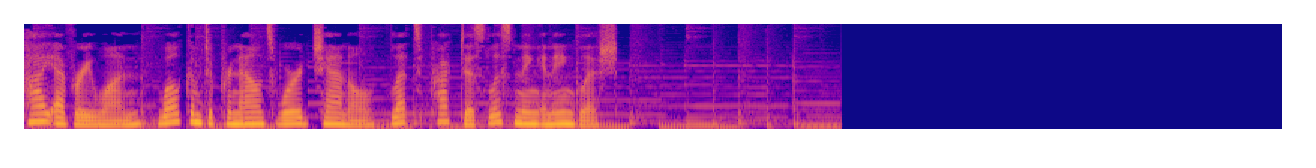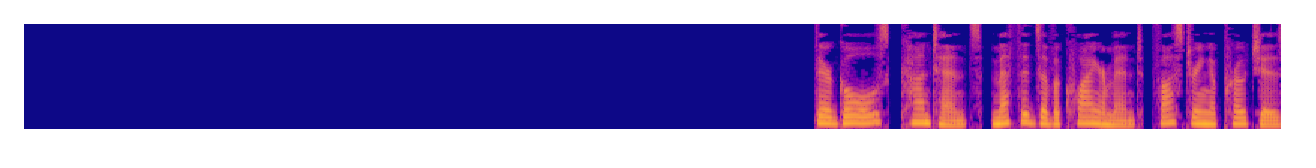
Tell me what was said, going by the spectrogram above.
Hi everyone, welcome to Pronounce Word channel, let's practice listening in English. Their goals, contents, methods of acquirement, fostering approaches,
